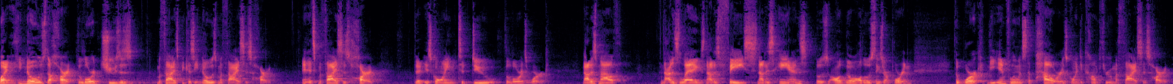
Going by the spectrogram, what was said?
but he knows the heart. The Lord chooses Matthias because he knows Matthias' heart. And it's Matthias' heart that is going to do the Lord's work. Not his mouth, not his legs, not his face, not his hands. Those although all those things are important. The work, the influence, the power is going to come through Matthias' heart.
